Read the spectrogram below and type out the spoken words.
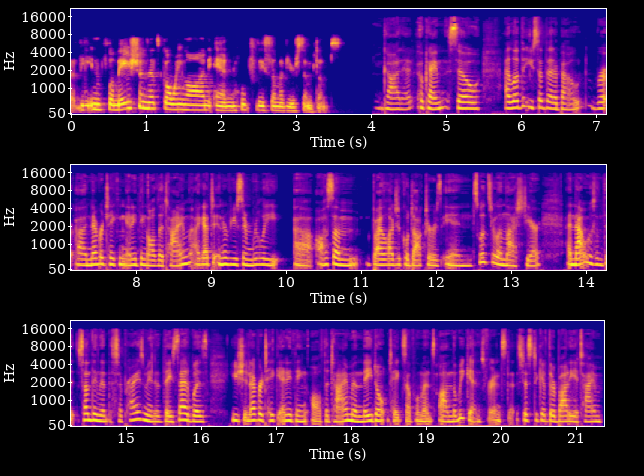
uh, the inflammation that's going on and hopefully some of your symptoms Got it. Okay. So I love that you said that about uh, never taking anything all the time. I got to interview some really uh, awesome biological doctors in Switzerland last year. And that was something that surprised me that they said was you should never take anything all the time. And they don't take supplements on the weekends, for instance, just to give their body a time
